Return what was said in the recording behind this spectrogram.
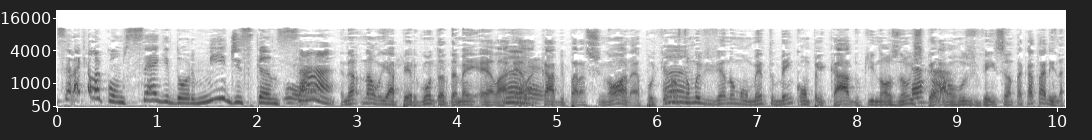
será que ela consegue dormir, descansar? Não, não e a pergunta também, ela, ah. ela cabe para a senhora, porque ah. nós estamos vivendo um momento bem complicado que nós não esperávamos viver em Santa Catarina.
